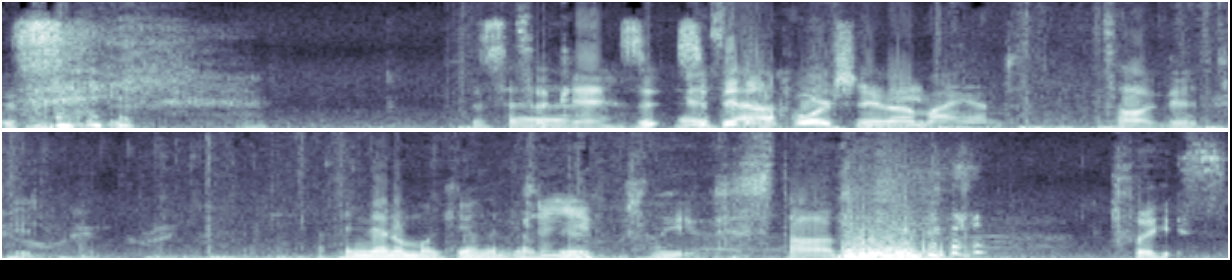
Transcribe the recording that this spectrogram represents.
It's, It's uh, okay. It's, it's a bit unfortunate on my end. it's all good, dude. I think Nano Monkey on the jump Can here. you please stop? please.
